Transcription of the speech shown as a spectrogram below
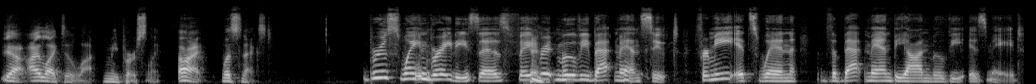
yeah, I liked it a lot, me personally. All right, what's next? Bruce Wayne Brady says favorite movie Batman suit. For me, it's when the Batman Beyond movie is made.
